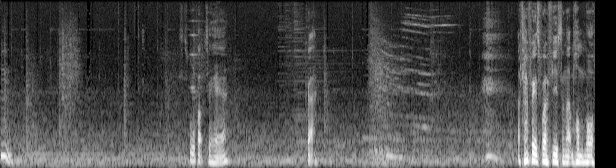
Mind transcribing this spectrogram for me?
Hmm. Let's walk up to here. Okay. I don't think it's worth using that one mob.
